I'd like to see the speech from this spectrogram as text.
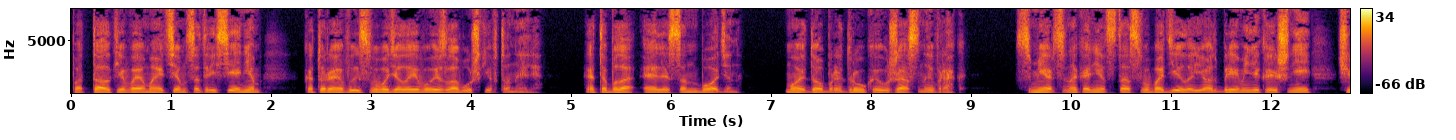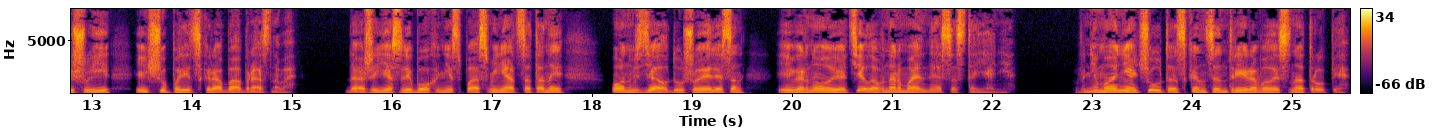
подталкиваемое тем сотрясением, которое высвободило его из ловушки в туннеле. Это была Элисон Бодин, мой добрый друг и ужасный враг. Смерть наконец-то освободила ее от бремени клешней, чешуи и щупалец крабообразного. Даже если Бог не спас меня от сатаны, он взял душу Эллисон и вернул ее тело в нормальное состояние. Внимание Чулта сконцентрировалось на трупе.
